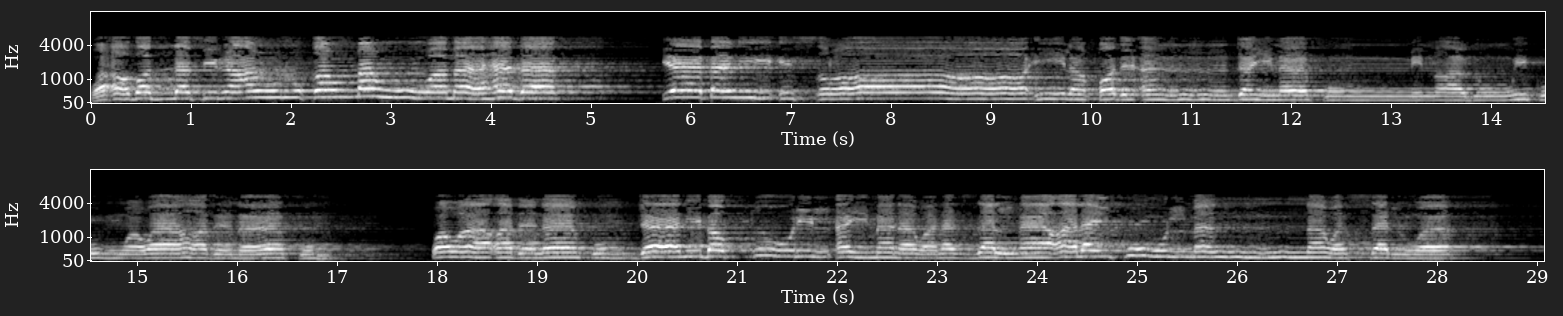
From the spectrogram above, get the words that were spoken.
وأضل فرعون قومه وما هدى. يا بني إسرائيل قد أنجيناكم من عدوكم وواعدناكم وواعدناكم جانب الطور الأيمن ونزلنا عليكم المن والسلوى.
